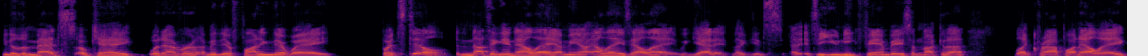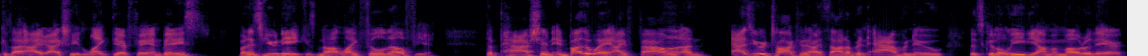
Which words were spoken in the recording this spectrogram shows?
You know the Mets, okay, whatever. I mean they're finding their way, but still nothing in L.A. I mean L.A. is L.A. We get it. Like it's it's a unique fan base. I'm not gonna like crap on L.A. because I, I actually like their fan base, but it's unique. It's not like Philadelphia. The passion, and by the way, I found an as you were talking, I thought of an avenue that's going to lead Yamamoto there.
